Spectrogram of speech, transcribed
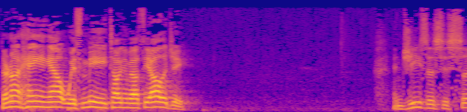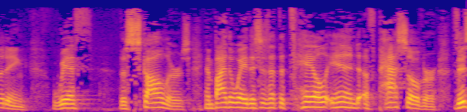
They're not hanging out with me talking about theology. And Jesus is sitting with the scholars. And by the way, this is at the tail end of Passover. This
